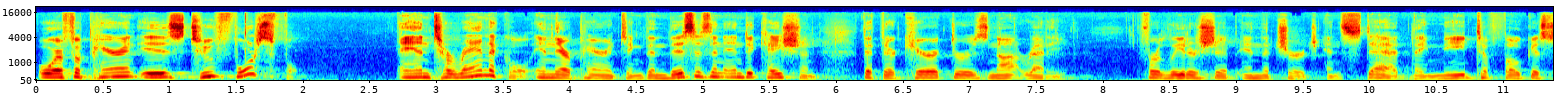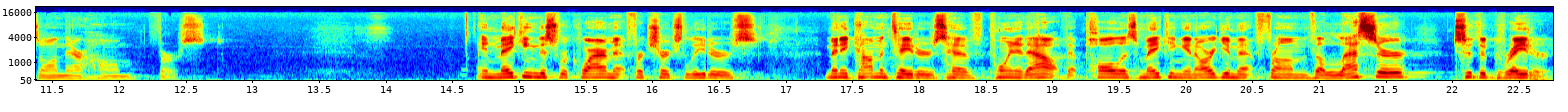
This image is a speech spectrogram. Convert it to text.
or if a parent is too forceful and tyrannical in their parenting, then this is an indication that their character is not ready for leadership in the church. Instead, they need to focus on their home first. In making this requirement for church leaders, many commentators have pointed out that Paul is making an argument from the lesser to the greater.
